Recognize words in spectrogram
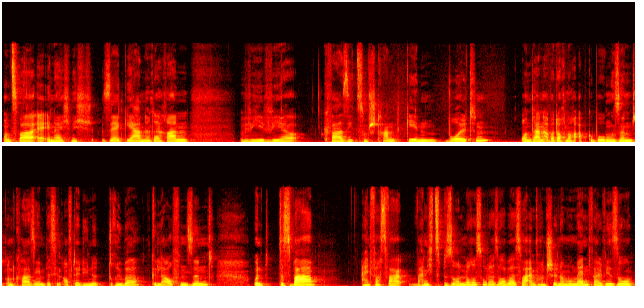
Und zwar erinnere ich mich sehr gerne daran, wie wir quasi zum Strand gehen wollten und dann aber doch noch abgebogen sind und quasi ein bisschen auf der Düne drüber gelaufen sind. Und das war einfach, es war, war nichts Besonderes oder so, aber es war einfach ein schöner Moment, weil wir so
